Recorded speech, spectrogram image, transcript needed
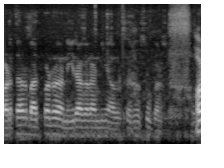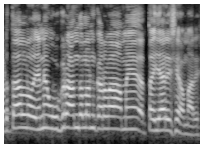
હડતાળ બાદ પણ નિરાકરણની આવશે તો શું કરશો? હડતાલ એને ઉગ્ર આંદોલન કરવા અમે તૈયારી છે અમારી.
